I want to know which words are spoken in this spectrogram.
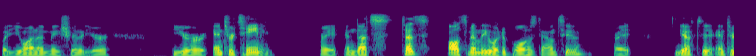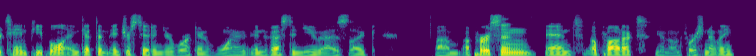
but you want to make sure that you're you're entertaining, right? And that's that's ultimately what it boils down to, right? You have to entertain people and get them interested in your work and want to invest in you as like um, a person and a product. You know, unfortunately,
